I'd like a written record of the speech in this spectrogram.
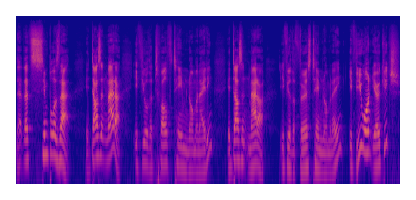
That, that's simple as that. It doesn't matter if you're the 12th team nominating. It doesn't matter if you're the first team nominating. If you want Jokic,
